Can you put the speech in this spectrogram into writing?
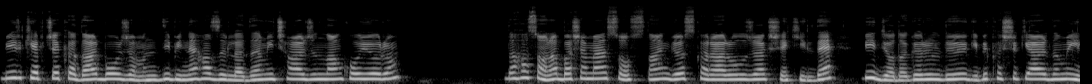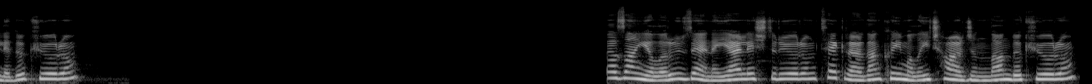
Bir kepçe kadar borcamın dibine hazırladığım iç harcından koyuyorum. Daha sonra başamel sostan göz kararı olacak şekilde videoda görüldüğü gibi kaşık yardımı ile döküyorum. Lazanyaları üzerine yerleştiriyorum. Tekrardan kıymalı iç harcından döküyorum.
